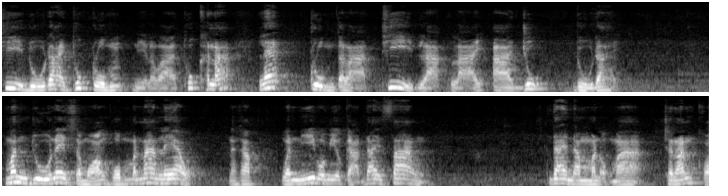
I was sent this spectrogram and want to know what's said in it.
ที่ดูได้ทุกกลุ่มนี่ละว่า ทุกคณะและกลุ่มตลาดที่หลากหลายอายุดูได้ มันอยู่ในสมองผมมันนานแล้วนะครับ วันนี้ผมมีโอกาสได้สร้าง ได้นำมันออกมา ฉะนั้นขอ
